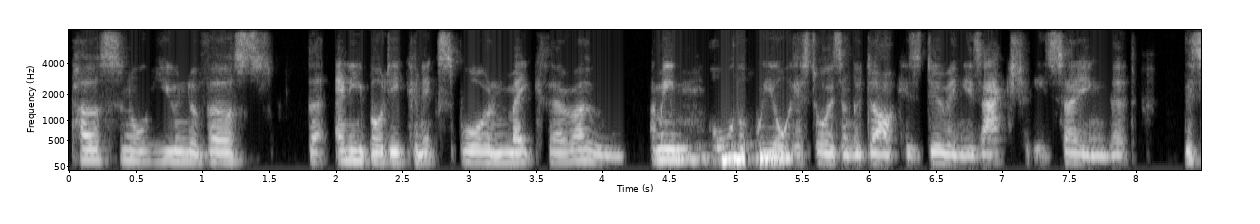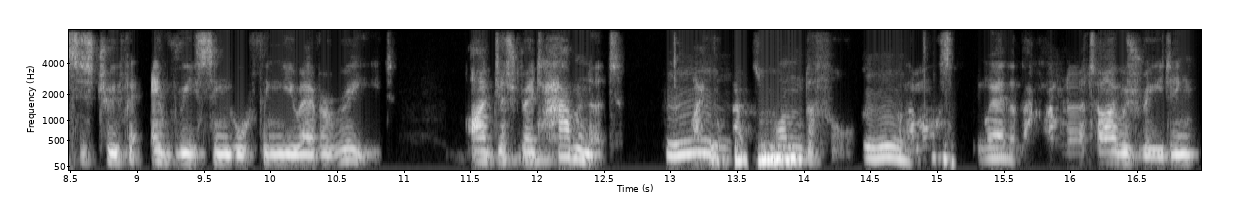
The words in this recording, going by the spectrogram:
personal universe that anybody can explore and make their own. I mean, all that We All Hear Stories in the Dark is doing is actually saying that this is true for every single thing you ever read. I've just read Hamnet. I Mm. thought that was wonderful. Mm. But I'm also aware that the Hamnet I was reading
